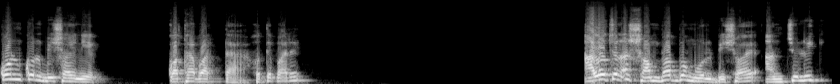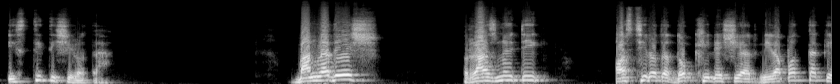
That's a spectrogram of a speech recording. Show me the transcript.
কোন কোন বিষয় নিয়ে কথাবার্তা হতে পারে? আলোচনার সম্ভাব্য মূল বিষয় আঞ্চলিক স্থিতিশীলতা। বাংলাদেশ রাজনৈতিক অস্থিরতা দক্ষিণ এশিয়ার নিরাপত্তাকে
